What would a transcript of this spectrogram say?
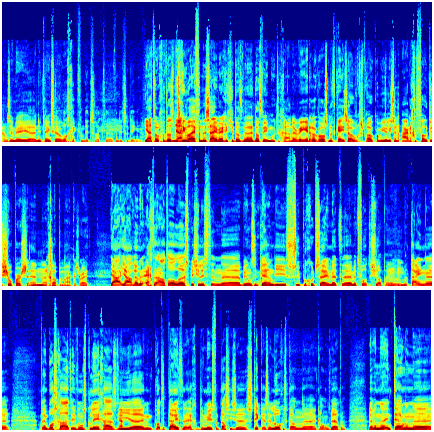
Ja, we zijn bij eh Nutank zijn we wel gek van dit soort, eh, van dit soort dingen. Ja, toch? Dat is Ja. misschien wel even een zijweggetje dat we, dat we in moeten gaan. Daar hebben we eerder ook wel eens met Kees over gesproken. Maar jullie zijn aardige photoshoppers en eh, grappenmakers, right? Ja, ja, we hebben echt een aantal eh, specialisten eh, bij ons intern die super goed zijn met, eh, met Photoshop. Hè. Mhm. Martijn, eh Martijn Bosgaard, een van onze collega's, die eh, in een korte tijd echt de meest fantastische stickers en logos kan, eh, kan ontwerpen. We hebben een, intern een, eh,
